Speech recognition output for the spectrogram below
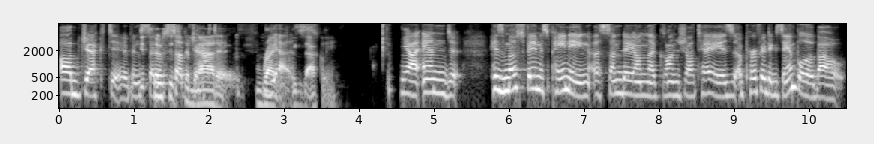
objective instead it's so of subjective. Right, yes. exactly. Yeah, and his most famous painting, A Sunday on La Grande Jatte, is a perfect example about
